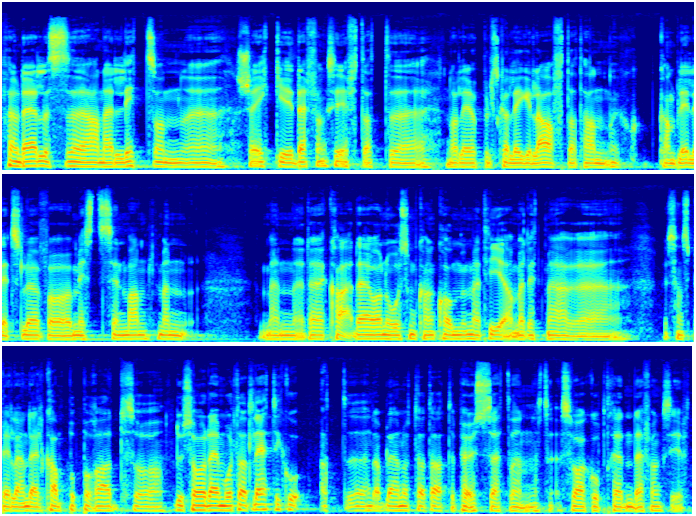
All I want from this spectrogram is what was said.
fremdeles han er litt sånn shaky defensivt. At når Leopold skal ligge lavt, at han kan bli litt sløv og miste sin mann. Men men det, det er jo noe som kan komme med tida, med litt mer uh, Hvis han spiller en del kamper på rad. Så du så det mot Atletico, at uh, da ble han nødt til å ta til pause etter en svak opptreden defensivt.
